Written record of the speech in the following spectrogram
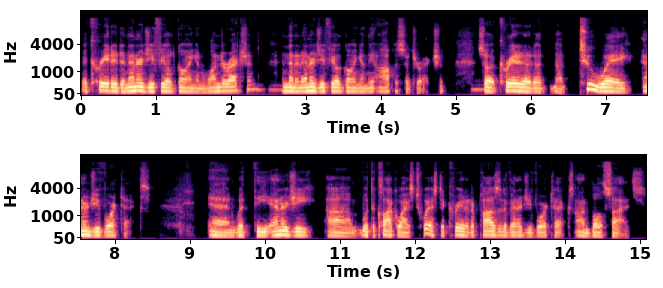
It created an energy field going in one direction mm-hmm. and then an energy field going in the opposite direction. Mm-hmm. So it created a, a two-way energy vortex. And with the energy, um, with the clockwise twist, it created a positive energy vortex on both sides.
